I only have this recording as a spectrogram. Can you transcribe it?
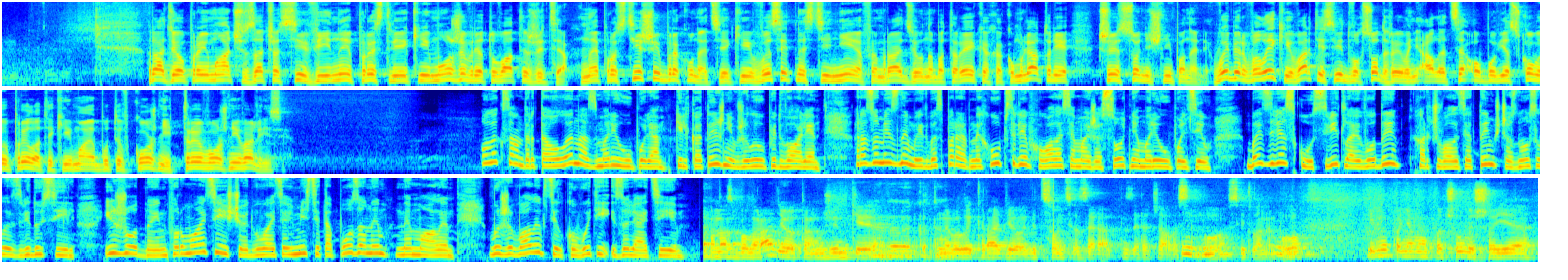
Радіоприймач за часів війни пристрій, який може врятувати життя. Найпростіший брехунець, який висить на стіні ФМ радіо на батарейках, акумуляторі чи сонячній панелі. Вибір великий, вартість від 200 гривень, але це обов'язковий прилад, який має бути в кожній тривожній валізі. Олександр та Олена з Маріуполя кілька тижнів жили у підвалі. Разом із ними від безперервних обстрілів ховалася майже сотня маріупольців. Без зв'язку, світла і води харчувалися тим, що зносили звідусіль. І жодної інформації, що відбувається в місті та поза ним, не мали. Виживали в цілковитій ізоляції. У нас було радіо, там у жінки невелике радіо від сонця заряд- заряджалося, бо світла не було. І ми по ньому почули, що є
